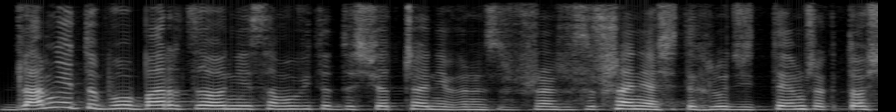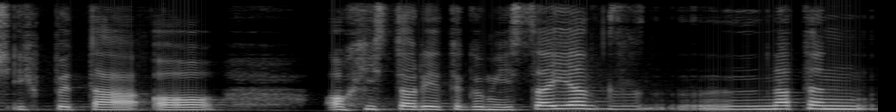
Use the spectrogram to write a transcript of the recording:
dla mnie to było bardzo niesamowite doświadczenie, wręcz, wręcz wzruszenia się tych ludzi tym, że ktoś ich pyta o, o historię tego miejsca. I ja y, na, ten,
